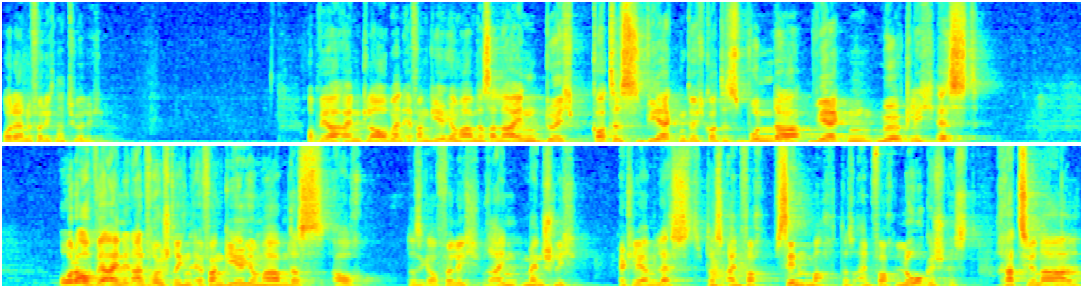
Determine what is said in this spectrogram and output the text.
oder eine völlig natürliche. Ob wir einen Glauben, ein Evangelium haben, das allein durch Gottes Wirken, durch Gottes Wunderwirken möglich ist, oder ob wir ein in Anführungsstrichen Evangelium haben, das, auch, das sich auch völlig rein menschlich erklären lässt, das einfach Sinn macht, das einfach logisch ist, rational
